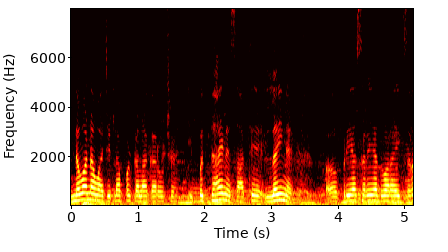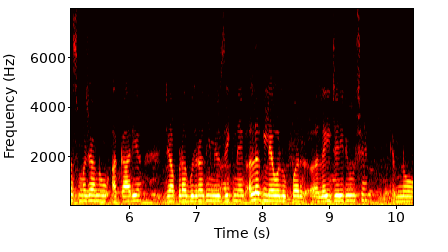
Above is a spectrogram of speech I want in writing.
નવા નવા જેટલા પણ કલાકારો છે, એ બધાને સાથે લઈને પ્રિયા સરૈયા દ્વારા એક સરસ મજાનું આ કાર્ય જે આપણા ગુજરાતી મ્યુઝિકને એક અલગ લેવલ ઉપર લઈ જઈ રહ્યું છે. એમનું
